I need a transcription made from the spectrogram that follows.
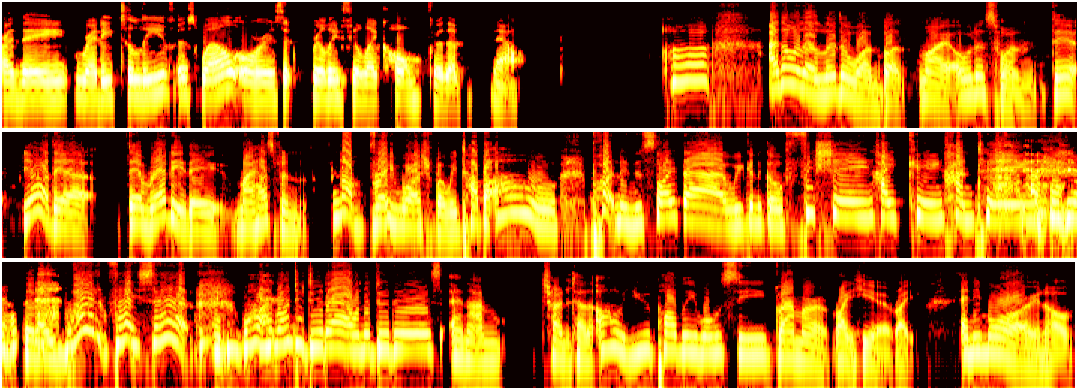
Are they ready to leave as well, or is it really feel like home for them now? Uh, I don't know the little one, but my oldest one, they yeah, they're they're ready. They my husband not brainwashed, but we talk about oh, partnering just like that. We're gonna go fishing, hiking, hunting. they're like, what? What is that? well, I want to do that. I want to do this, and I'm trying to tell them, oh, you probably won't see grandma right here, right anymore. You know,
